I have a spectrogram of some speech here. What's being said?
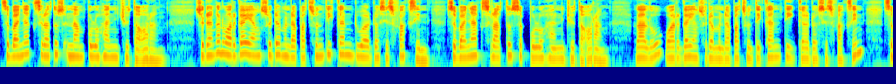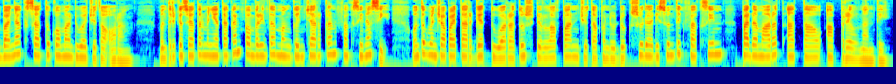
sebanyak 160-an juta orang. Sedangkan warga yang sudah mendapat suntikan dua dosis vaksin sebanyak 110-an juta orang. Lalu, warga yang sudah mendapat suntikan tiga dosis vaksin sebanyak 1,2 juta orang. Menteri Kesehatan menyatakan pemerintah menggencarkan vaksinasi untuk mencapai target 208 juta penduduk sudah disuntik vaksin pada Maret atau April nanti.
